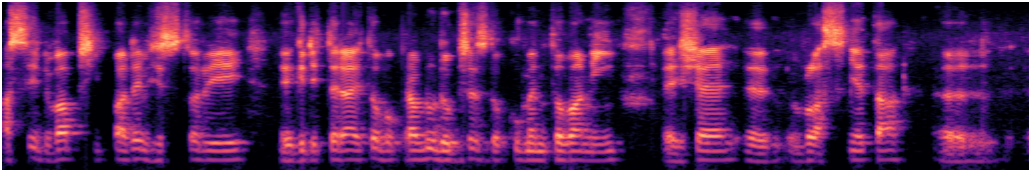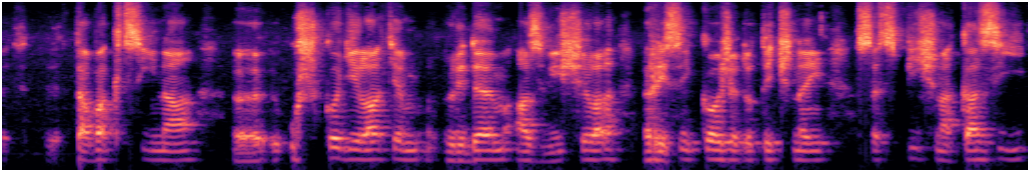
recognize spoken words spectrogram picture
asi dva případy v historii, kdy teda je to opravdu dobře zdokumentovaný, že vlastně ta ta vakcína uškodila těm lidem a zvýšila riziko, že dotyčnej se spíš nakazí,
